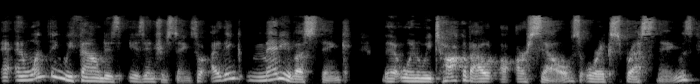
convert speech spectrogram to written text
And one thing we found is, is interesting. So I think many of us think that when we talk about ourselves or express things,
